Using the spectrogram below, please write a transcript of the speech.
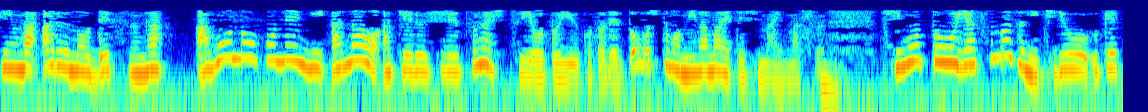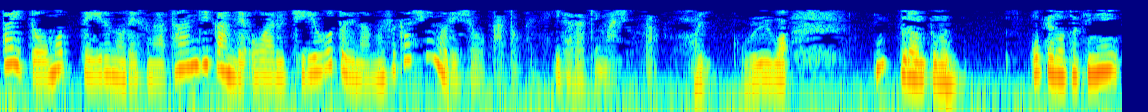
心はあるのですが、顎の骨に穴を開ける手術が必要ということで、どうしても身構えてしまいます。うん仕事を休まずに治療を受けたいと思っているのですが、短時間で終わる治療というのは難しいのでしょうかといただきました。はい。これは、インプラントのオペの時に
